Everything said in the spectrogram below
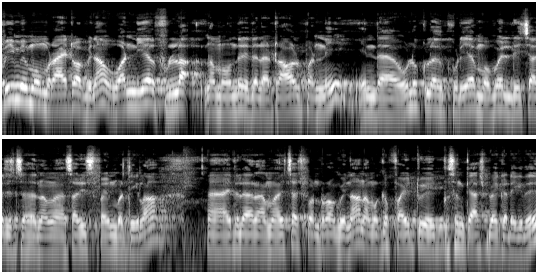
ப்ரீமியம் மெம்பர் ஆகிட்டோம் அப்படின்னா ஒன் இயர் ஃபுல்லாக நம்ம வந்து இதில் ட்ராவல் பண்ணி இந்த உள்ளுக்குள்ளே இருக்கக்கூடிய மொபைல் ரீசார்ஜ் நம்ம சர்வீஸ் பயன்படுத்திக்கலாம். இதில் நம்ம ரீசார்ஜ் பண்ணுறோம் அப்படின்னா நமக்கு five to eight percent cashback கிடைக்குது.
